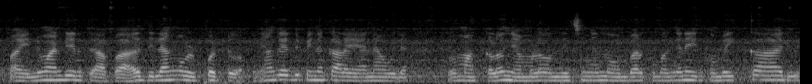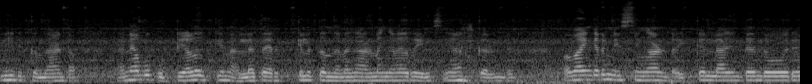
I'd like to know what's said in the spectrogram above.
അപ്പം അതിന് വേണ്ടി എടുത്ത് അപ്പോൾ ഇതിലങ്ങ് ഉൾപ്പെട്ടു. അപ്പം ഞാൻ കരുതി പിന്നെ കളയാനാവില്ല അപ്പോൾ മക്കളും നമ്മളും ഒന്നിച്ചിങ്ങനെ നോമ്പറക്കുമ്പോൾ അങ്ങനെ ഇരിക്കുമ്പോൾ ഇക്കാര്യത്തിൽ ഇരിക്കുന്ന കേട്ടോ. അങ്ങനെയാകുമ്പോൾ കുട്ടികളൊക്കെ നല്ല തിരക്കിൽ തിന്നണം കാരണം ഇങ്ങനെ റീൽസ് ഞാൻ കാണിക്കലുണ്ട് അപ്പോൾ ഭയങ്കര മിസ്സിങ് ആണ് ഇക്കെല്ലാതിന്റെ എന്തോ ഒരു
